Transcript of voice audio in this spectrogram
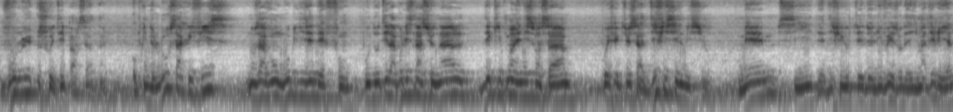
voulu ou souhaité par certains. Au prix de lourds sacrifices, nous avons mobilisé des fonds pour doter la police nationale d'équipements indispensables pour effectuer sa difficile mission, même si des difficultés de livraison des immatériels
